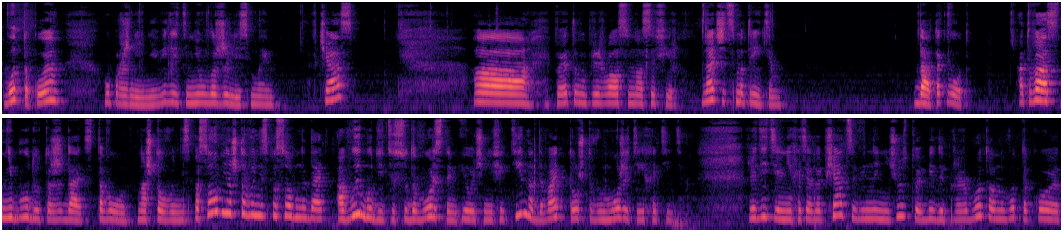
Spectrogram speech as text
Вот такое упражнение. Видите, не уложились мы в час, а, поэтому прервался у нас эфир. Значит, смотрите. Да, так вот, от вас не будут ожидать того, на что вы не способны, что вы не способны дать, а вы будете с удовольствием и очень эффективно давать то, что вы можете и хотите. Родители не хотят общаться, вины не чувствую, обиды проработал, ну вот такое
